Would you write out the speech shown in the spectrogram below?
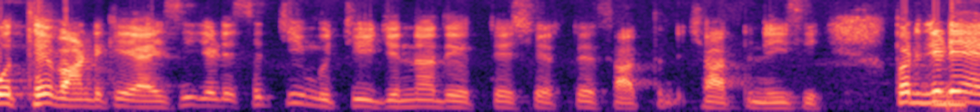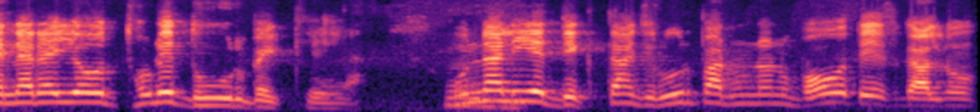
ਉੱਥੇ ਵੰਡ ਕੇ ਆਏ ਸੀ ਜਿਹੜੇ ਸੱਚੀ ਮੁੱਚੀ ਜਿਨ੍ਹਾਂ ਦੇ ਉੱਤੇ ਸਿਰ ਤੇ ਸੱਤ, ਛੱਤ ਨਹੀਂ ਸੀ। ਪਰ ਜਿਹੜੇ ਐਨ ਆਰ ਆਈ ਉਹ ਥੋੜੇ ਦੂਰ ਬੈਠੇ ਆ। ਉਹਨਾਂ ਲਈ ਇਹ ਦਿੱਕਤਾਂ ਜ਼ਰੂਰ, ਪਰ ਉਹਨਾਂ ਨੂੰ ਬਹੁਤ ਇਸ ਗੱਲ ਨੂੰ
